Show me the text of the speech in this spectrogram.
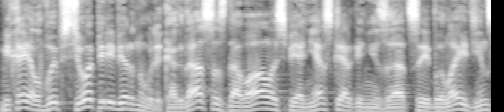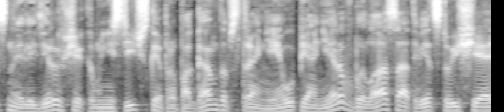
Михаил, вы все перевернули. Когда создавалась пионерская организация была единственная лидирующая коммунистическая пропаганда в стране, у пионеров была соответствующая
